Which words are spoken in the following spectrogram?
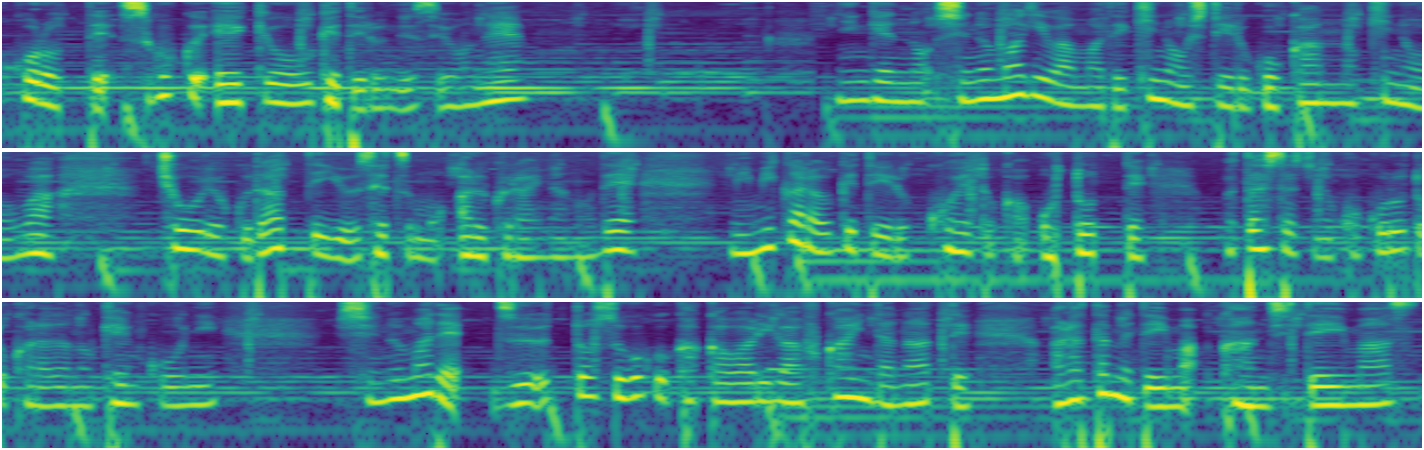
心ってすごく影響を受けてるんですよね。人間の死ぬ間際まで機能している五感の機能は聴力だっていう説もあるくらいなので耳から受けている声とか音って私たちの心と体の健康に死ぬまでずっとすごく関わりが深いんだなって改めて今感じています。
